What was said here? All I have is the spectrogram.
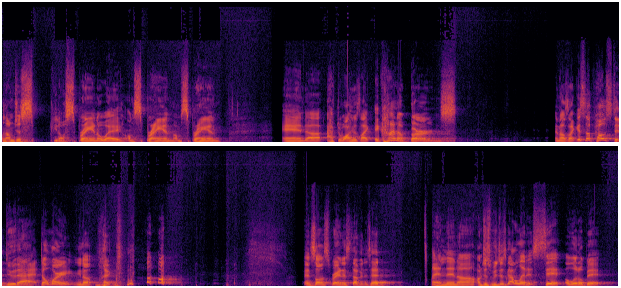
and I'm just, you know, spraying away. I'm spraying, I'm spraying. And uh, after a while, he was like, it kind of burns. And I was like, it's supposed to do that. Don't worry, you know, like. and so I'm spraying this stuff in his head. And then uh, I'm just, we just got to let it sit a little bit.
